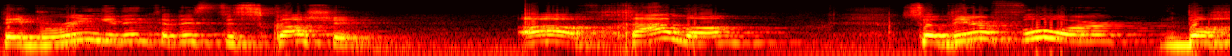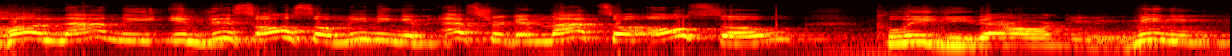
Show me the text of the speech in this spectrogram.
they bring it into this discussion of Chala, so therefore, Bahanami in this also, meaning in Esrog and Matzah also, Pligi, they're arguing. Meaning,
